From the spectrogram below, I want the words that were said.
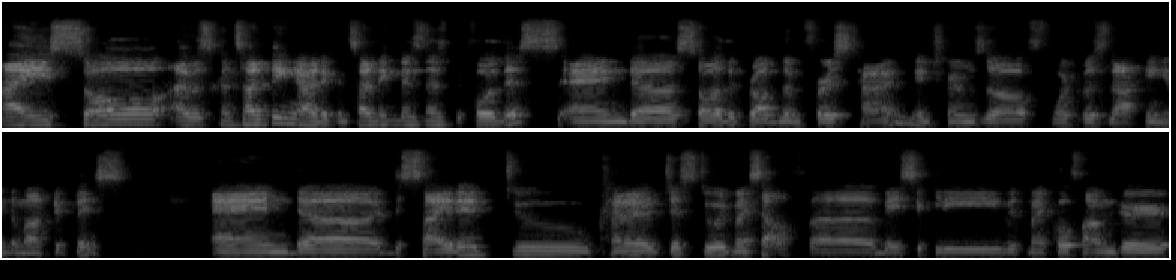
I saw, I was consulting, I had a consulting business before this and uh, saw the problem firsthand in terms of what was lacking in the marketplace and uh, decided to kind of just do it myself. Uh, basically, with my co founder,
